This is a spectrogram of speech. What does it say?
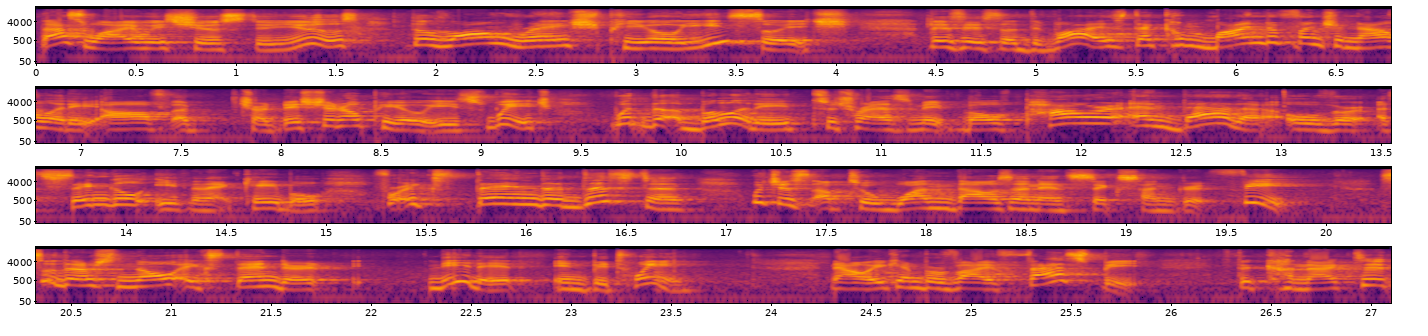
that's why we choose to use the long-range PoE switch. This is a device that combines the functionality of a traditional PoE switch with the ability to transmit both power and data over a single Ethernet cable for extended distance, which is up to 1,600 feet. So there's no extender needed in between. Now it can provide fast speed. The connected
